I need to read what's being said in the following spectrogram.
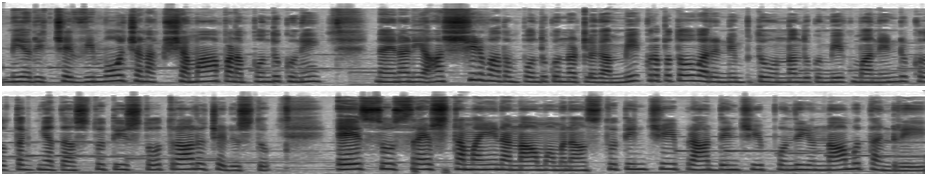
మీరిచ్చే విమోచన క్షమాపణ పొందుకుని నైనా నీ ఆశీర్వాదం పొందుకున్నట్లుగా మీ కృపతో వారిని నింపుతూ ఉన్నందుకు మీకు మా నిండు కృతజ్ఞత స్థుతి స్తోత్రాలు చెల్లిస్తూ ఏసు శ్రేష్టమైన నామమున స్థుతించి ప్రార్థించి పొంది ఉన్నాము తండ్రి.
